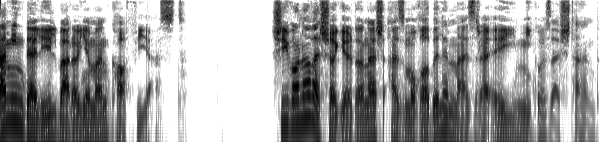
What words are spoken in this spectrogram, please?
همین دلیل برای من کافی است شیوانا و شاگردانش از مقابل مزرعه میگذشتند.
